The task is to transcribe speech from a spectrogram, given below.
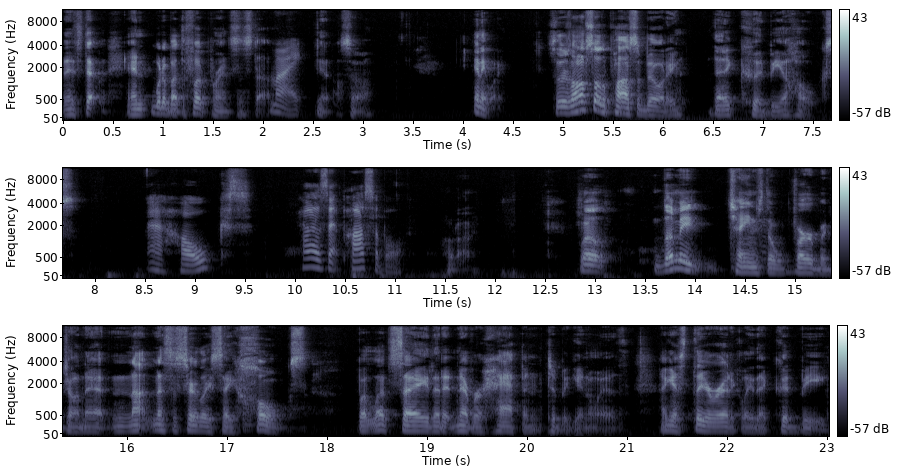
and it's that. And what about the footprints and stuff? Right. You know, so anyway, so there's also the possibility that it could be a hoax. A hoax? How is that possible? Hold on. Well, let me change the verbiage on that and not necessarily say hoax, but let's say that it never happened to begin with. I guess theoretically that could be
